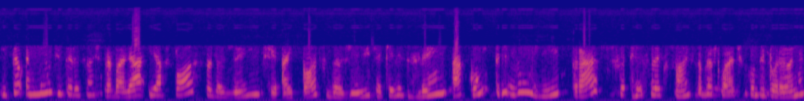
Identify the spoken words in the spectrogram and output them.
Então, é muito interessante trabalhar e a aposta da gente, a hipótese da gente é que eles vêm a contribuir para as reflexões sobre a poética contemporânea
